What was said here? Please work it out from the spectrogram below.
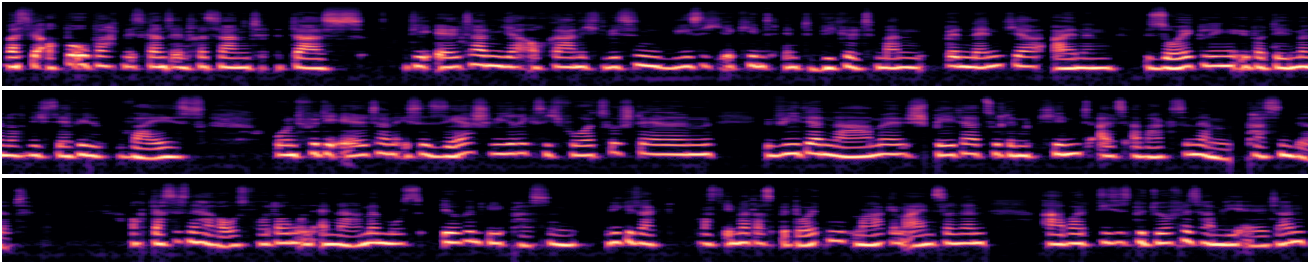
Was wir auch beobachten, ist ganz interessant, dass die Eltern ja auch gar nicht wissen, wie sich ihr Kind entwickelt. Man benennt ja einen Säugling, über den man noch nicht sehr viel weiß. Und für die Eltern ist es sehr schwierig, sich vorzustellen, wie der Name später zu dem Kind als Erwachsenem passen wird. Auch das ist eine Herausforderung und ein Name muss irgendwie passen. Wie gesagt, was immer das bedeuten mag im Einzelnen, aber dieses Bedürfnis haben die Eltern.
